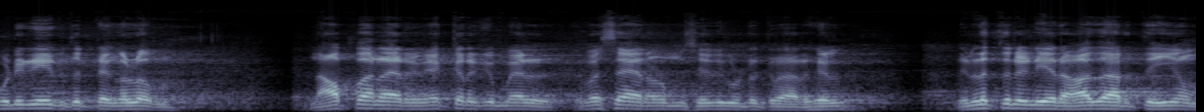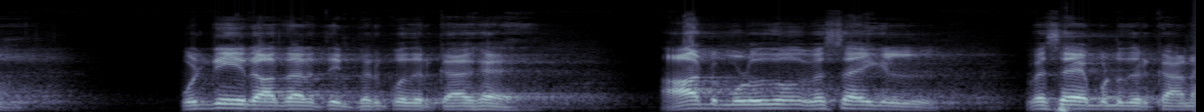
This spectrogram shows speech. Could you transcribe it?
குடிநீர் திட்டங்களும் நாற்பதாயிரம் ஏக்கருக்கு மேல் விவசாய நிலம் செய்து கொண்டிருக்கிறார்கள் நிலத்தடி நீர் ஆதாரத்தையும் குடிநீர் ஆதாரத்தையும் பெருக்குவதற்காக ஆண்டு முழுவதும் விவசாயிகள் விவசாயம் பண்ணுவதற்கான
